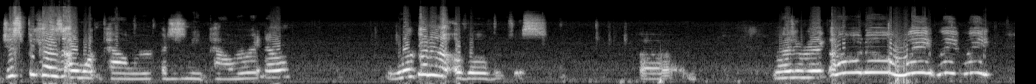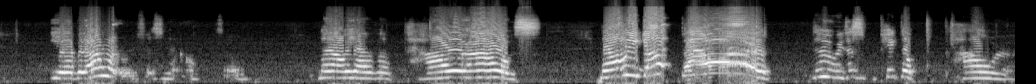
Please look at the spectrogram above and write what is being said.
Just because I want power, I just need power right now. We're gonna evolve this. Um, you guys are like, oh no, wait, wait, wait. Yeah, but I want Rufus now. So now we have a powerhouse. Now we got power! Dude, we just picked up power.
